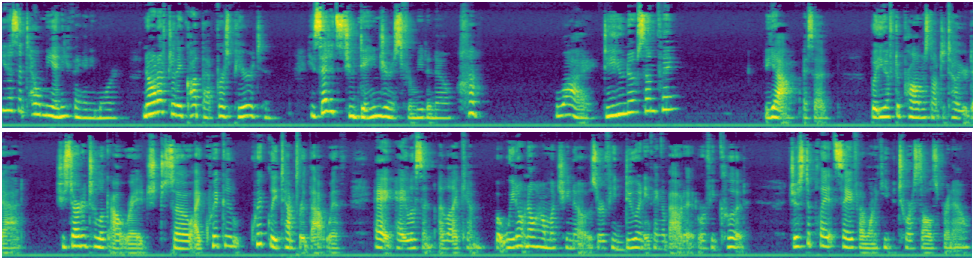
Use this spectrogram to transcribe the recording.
He doesn't tell me anything anymore. Not after they caught that first Puritan. He said it's too dangerous for me to know. Huh. Why? Do you know something? Yeah, I said. But you have to promise not to tell your dad. She started to look outraged, so I quickly quickly tempered that with, Hey, hey, listen, I like him, but we don't know how much he knows, or if he'd do anything about it, or if he could. Just to play it safe, I want to keep it to ourselves for now.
